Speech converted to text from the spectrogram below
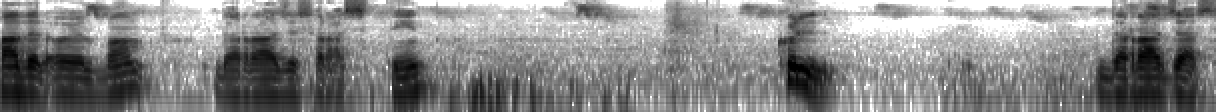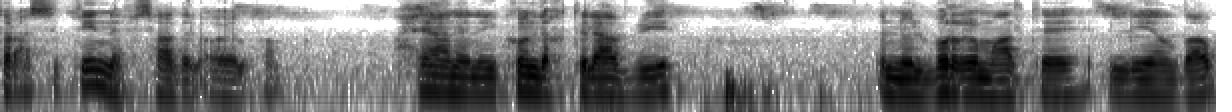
هذا الأويل بام دراجة سرعة ستين. كل دراجات سرعة ستين نفس هذا الأويل بام. أحيانا يكون الاختلاف بيه إنه البرغي مالته اللي ينضب.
